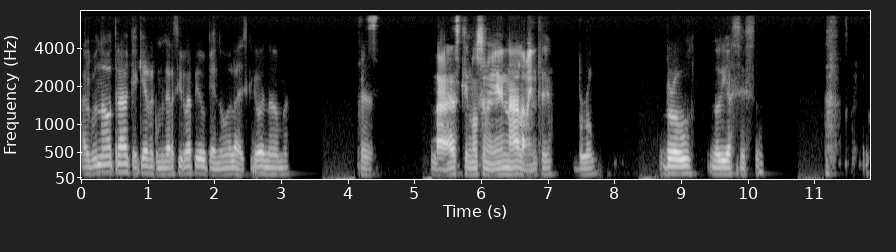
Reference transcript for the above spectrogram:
¿Alguna otra que quieras recomendar así rápido que no la describas nada más? Pues, la verdad es que no se me viene nada a la mente, bro. Bro, no digas eso.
